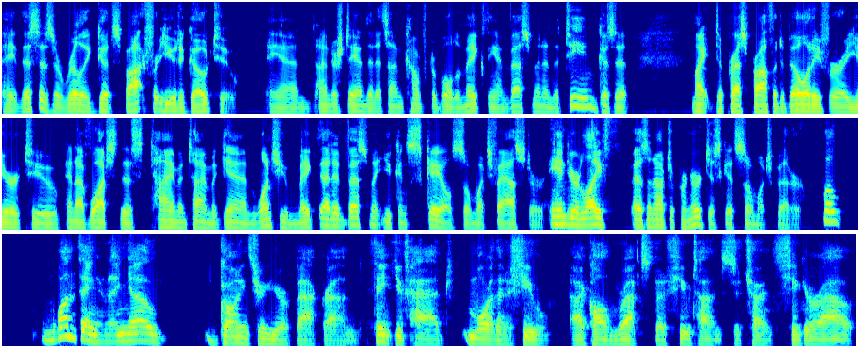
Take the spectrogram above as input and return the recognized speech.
hey, this is a really good spot for you to go to. And I understand that it's uncomfortable to make the investment in the team because it might depress profitability for a year or two. And I've watched this time and time again. Once you make that investment, you can scale so much faster. And your life as an entrepreneur just gets so much better. Well, one thing, and I know going through your background, I think you've had more than a few I call them reps, but a few times to try and figure out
